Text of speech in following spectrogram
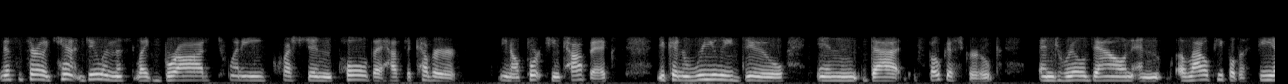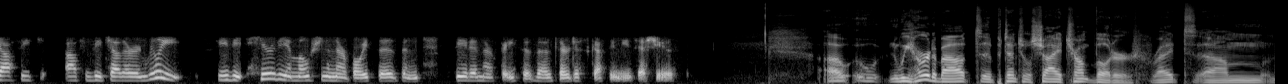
necessarily can't do in this like broad twenty question poll that has to cover you know fourteen topics. You can really do in that focus group and drill down and allow people to feed off each off of each other and really see the, hear the emotion in their voices and see it in their faces as they're discussing these issues. Uh, we heard about a potential shy Trump voter, right? Um,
